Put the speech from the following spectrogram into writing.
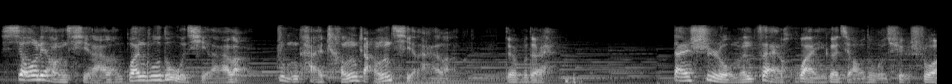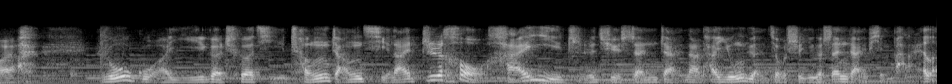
销量起来了，关注度起来了，众泰成长起来了，对不对？但是我们再换一个角度去说呀，如果一个车企成长起来之后还一直去山寨，那它永远就是一个山寨品牌了。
